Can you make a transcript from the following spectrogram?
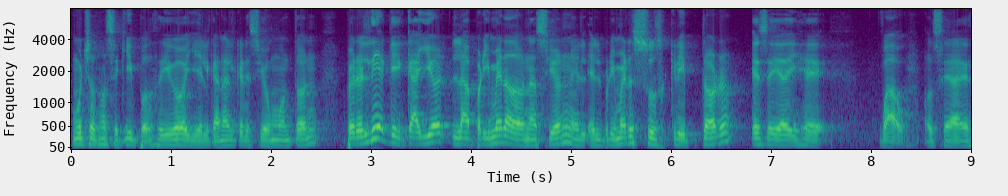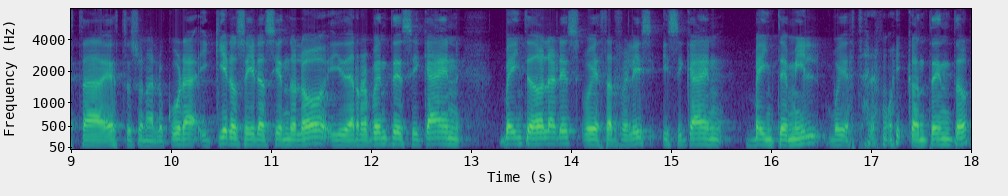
muchos más equipos digo, y el canal creció un montón. Pero el día que cayó la primera donación, el, primer suscriptor, ese día dije, wow, o sea, esta, esto es una locura y quiero seguir haciéndolo y de repente si caen 20 dólares voy a estar feliz y si caen 20 mil voy a estar muy contento.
